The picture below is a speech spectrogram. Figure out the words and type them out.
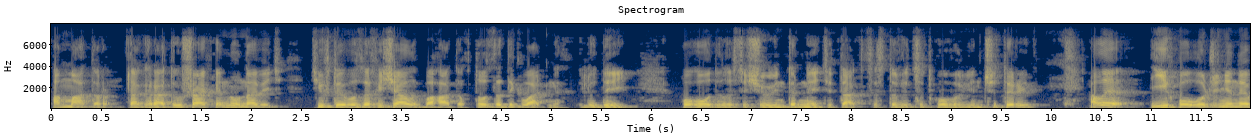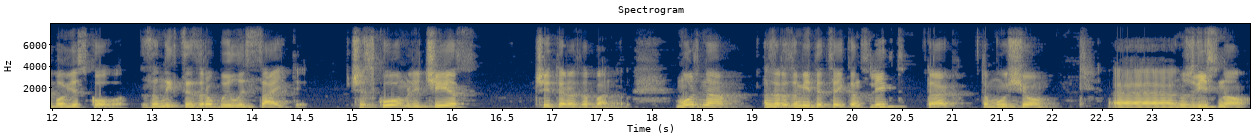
аматор так грати у шахи? Ну, навіть ті, хто його захищали, багато хто з адекватних людей погодилися, що в інтернеті так, це 100% він читерить. Але їх погодження не обов'язково. За них це зробили сайти. Ческом, Лічес, читера забанили. Можна зрозуміти цей конфлікт, так? тому що, е, ну, звісно,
